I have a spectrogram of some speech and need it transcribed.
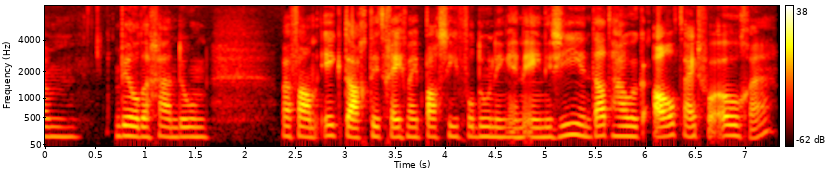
um, wilde gaan doen. Waarvan ik dacht, dit geeft mij passie, voldoening en energie. En dat hou ik altijd voor ogen.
